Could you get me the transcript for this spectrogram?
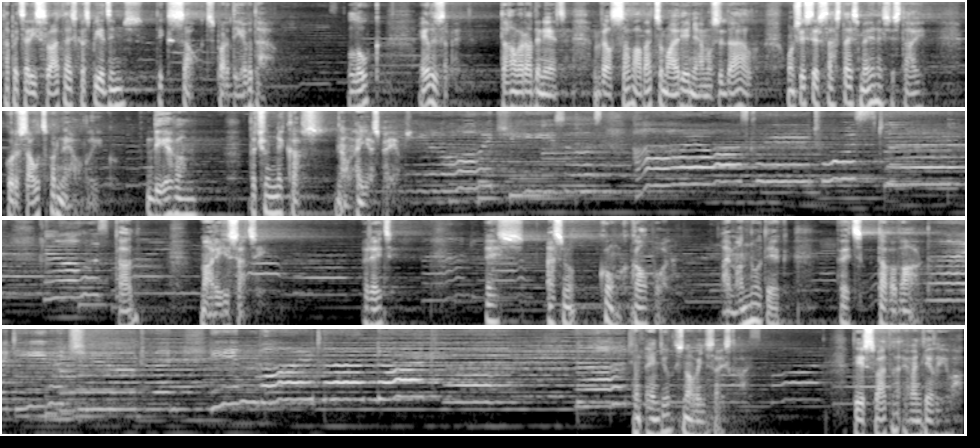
tāpēc arī svētais, kas piedzims, tiks saukts par dieva dēlu. Lūk, Elizabete, tava radiniece, vēl savā vecumā ir ieņēmusi dēlu, un šis ir sastais mēnesis tai, kuru sauc par neauglīgu. Dievam taču nekas nav neiespējams. Tad Marija sacīja: Redzi, es esmu kunga kalpone, lai man notiek pēc tava vārda. Un eņģelis no viņas aizgāja. Tie ir svētā evaņģēlīja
